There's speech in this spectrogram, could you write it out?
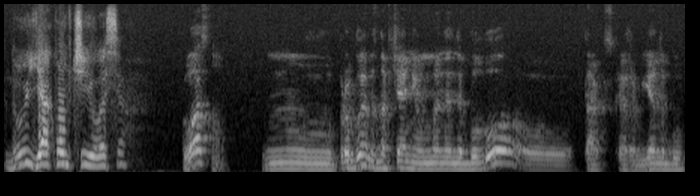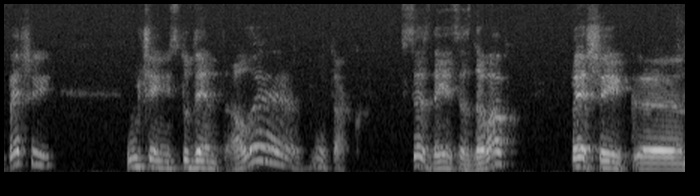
Ну, як вам вчилося? Класно. Ну, проблем з навчанням у мене не було. О, так скажемо, я не був перший учень, студент, але ну так, все, здається, здавав. Перші, е,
